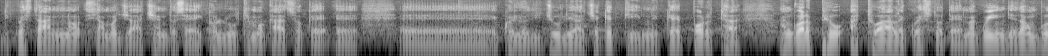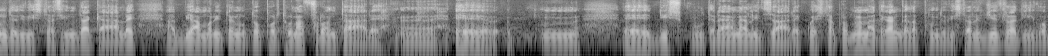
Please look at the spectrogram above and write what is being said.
di quest'anno siamo già a 106 con l'ultimo caso che è, è, quello di Giulia Cecchettin che porta ancora più attuale questo tema. Quindi da un punto di vista sindacale abbiamo ritenuto opportuno affrontare eh, e mm, e discutere, analizzare questa problematica anche dal punto di vista legislativo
